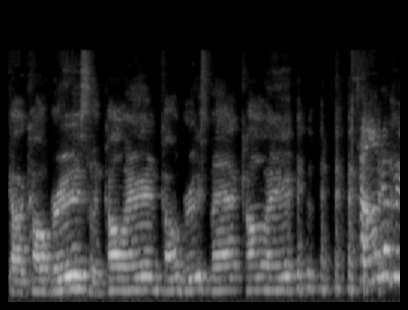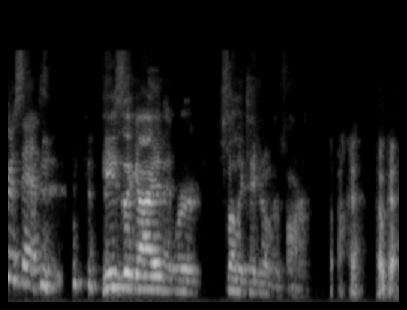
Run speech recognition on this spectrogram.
gotta call Bruce and then call Aaron, call Bruce back, call Aaron. Tell him who Bruce is. He's the guy that we're slowly taking over the farm. Okay. Okay.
